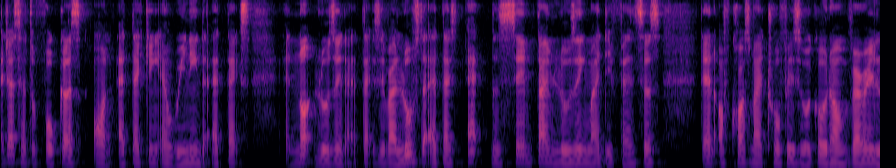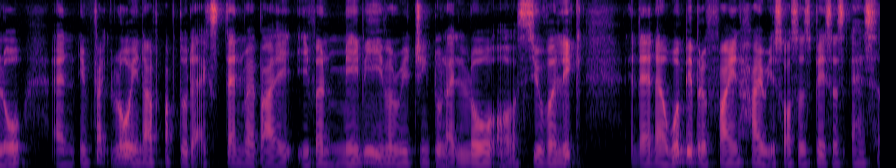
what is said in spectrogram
I just have to focus on attacking and winning the attacks and not losing the attacks. If I lose the attacks at the same time losing my defenses, then of course my trophies will go down very low and in fact low enough up to the extent whereby even maybe even reaching to like low or silver league and then I won't be able to find high resources bases as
